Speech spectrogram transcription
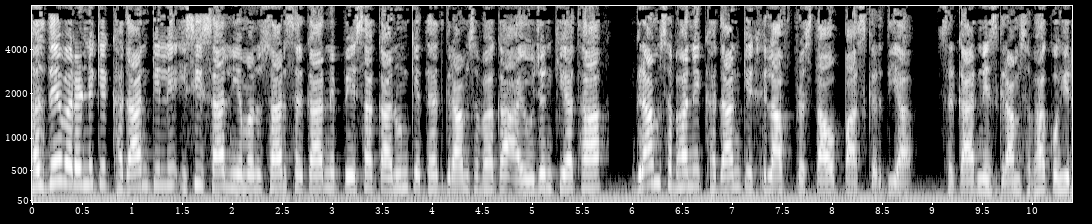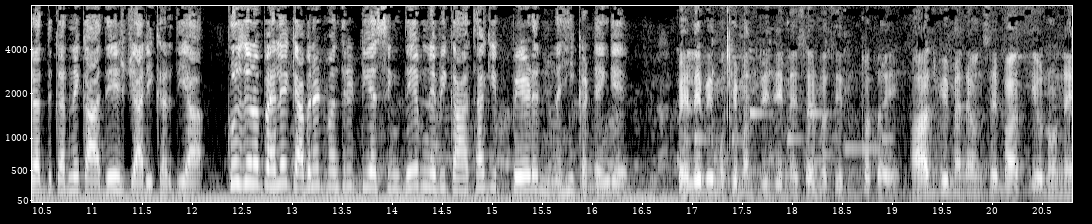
हसदेव अरण्य के खदान के लिए इसी साल नियमानुसार सरकार ने पेशा कानून के तहत ग्राम सभा का आयोजन किया था। ग्राम सभा ने खदान के खिलाफ प्रस्ताव पास कर दिया। सरकार ने इस ग्राम सभा को ही रद्द करने का आदेश जारी कर दिया। कुछ दिनों पहले कैबिनेट मंत्री टी एस सिंहदेव ने भी कहा था कि पेड़ नहीं कटेंगे। पहले भी मुख्यमंत्री जी ने सहमति बताई। आज भी मैंने उनसे बात की, उन्होंने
